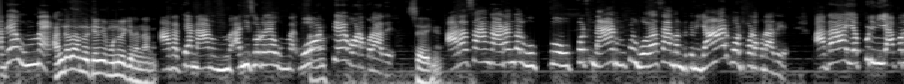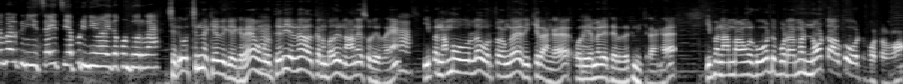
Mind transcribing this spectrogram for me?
அதே உண்மை. அங்கதான் அந்த கேள்வியை முன் வைக்கிறேன் நான். அதத்தான் நானும் உண்மை. நீ சொல்றதே உண்மை. ஓட்டே ஓடக்கூடாது. சரிங்க. அரசாங்க அடங்கல் உப்பு உப்பட்டு நாடு உப்பு விவசாயம் பண்றதுக்கு யார் போட்டு போடக்கூடாது? அதான் எப்படி நீ அப்புறமேலுக்கு நீ ஜெயிச்சு எப்படி நீ இதை கொண்டு வருவ? சரி ஒரு சின்ன கேள்வி கேட்கிறேன் உங்களுக்கு தெரியலன்னா அதுக்கான பதில் நானே சொல்லிடுறேன். இப்ப நம்ம ஊர்ல ஒருத்தவங்க நிக்கிறாங்க. ஒரு எம்எல்ஏ தேர்தலுக்கு நிக்கிறாங்க. இப்ப நம்ம அவங்களுக்கு ஓட்டு போடாம நோட்டாவுக்கு ஓட்டு போட்டுடுறோம்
